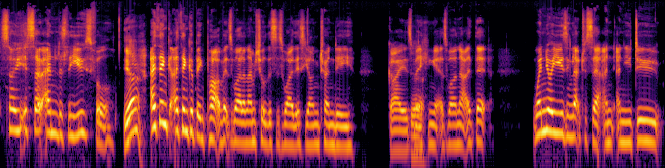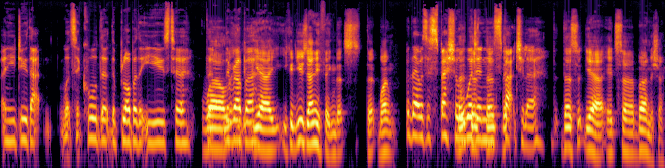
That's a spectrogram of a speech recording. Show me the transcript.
So it's so endlessly useful. yeah I think I think a big part of it as well, and I'm sure this is why this young trendy guy is Yeah. making it as well now. That when you're using Letraset and, and you do and you do that, what's it called? The the blobber that you use to the, well, the rubber. Yeah, you can use anything that's that won't. But there was a special wooden spatula, There's yeah, it's a burnisher.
